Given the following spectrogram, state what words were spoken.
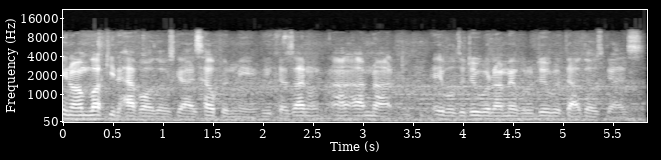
you know, I'm lucky to have all those guys helping me because I don't, I, I'm not able to do what I'm able to do without those guys.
